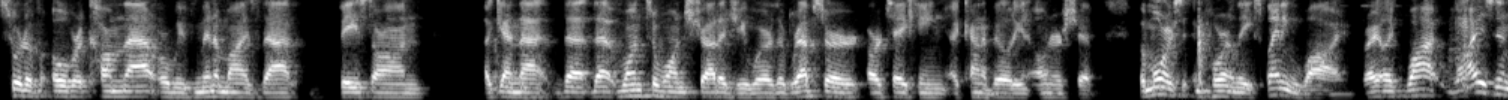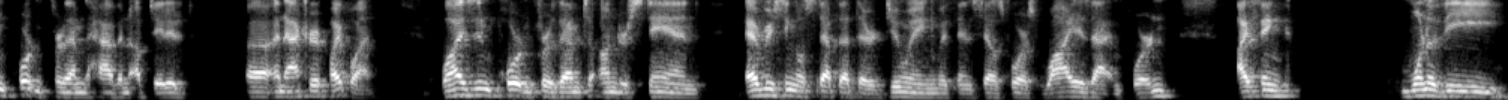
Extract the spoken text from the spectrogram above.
sort of overcome that or we've minimized that based on again that that that one-to-one strategy where the reps are are taking accountability and ownership but more importantly explaining why right? Like why why is it important for them to have an updated uh, an accurate pipeline? Why is it important for them to understand every single step that they're doing within salesforce? Why is that important? I think one of the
